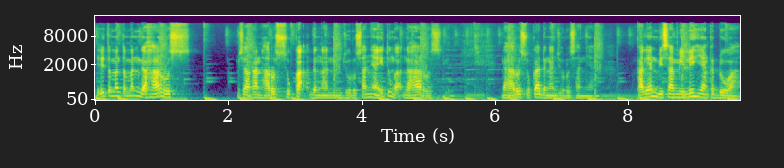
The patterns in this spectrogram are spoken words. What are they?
Jadi teman-teman nggak harus, misalkan harus suka dengan jurusannya itu nggak nggak harus. Nggak harus suka dengan jurusannya. Kalian bisa milih yang kedua.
